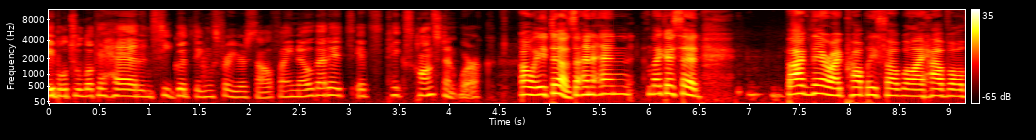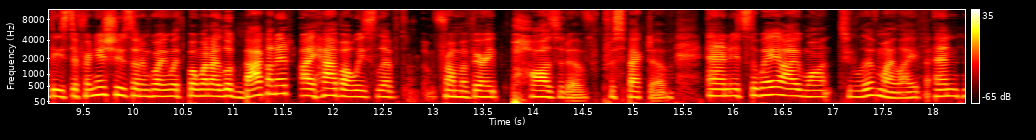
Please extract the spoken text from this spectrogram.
able to look ahead and see good things for yourself. I know that it's it takes constant work. Oh, it does. And and like I said, back there I probably thought, well, I have all these different issues that I'm going with, but when I look back on it, I have always lived from a very positive perspective. And it's the way I want to live my life. And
